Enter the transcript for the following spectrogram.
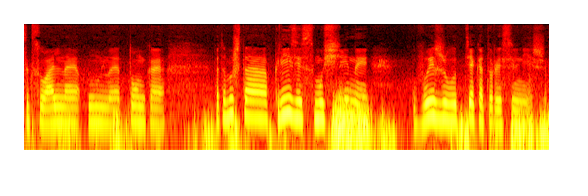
сексуальная, умная, тонкая – Потому что в кризис мужчины выживут те, которые сильнейшие.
